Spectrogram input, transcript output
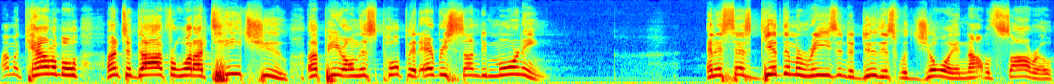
I'm accountable unto God for what I teach you up here on this pulpit every Sunday morning. And it says, give them a reason to do this with joy and not with sorrow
